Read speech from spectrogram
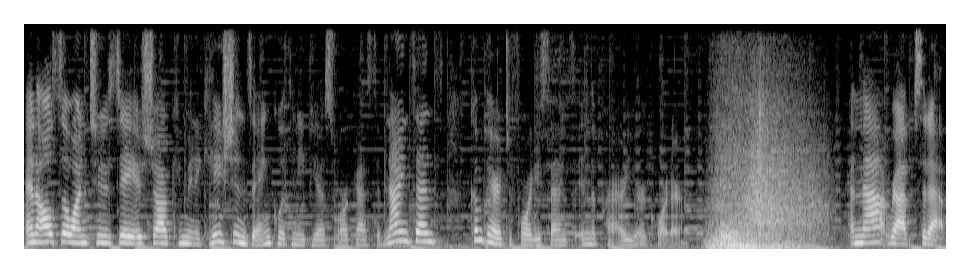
And also on Tuesday is Shaw Communications Inc. with an EPS forecast of 9 cents compared to 40 cents in the prior year quarter. And that wraps it up.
